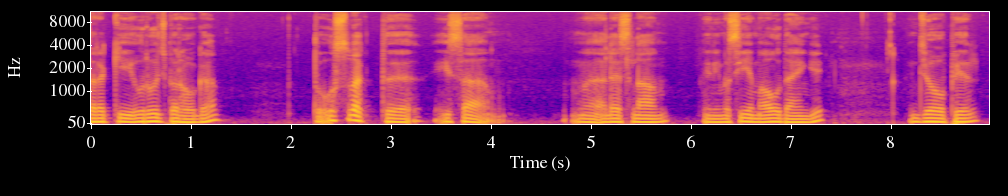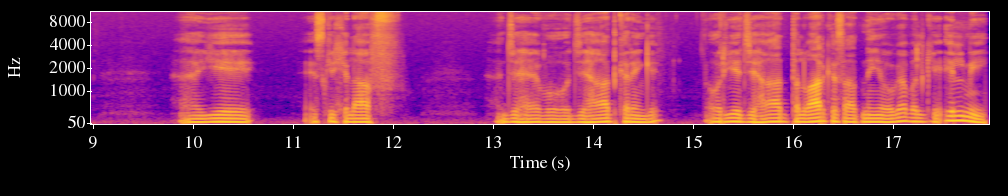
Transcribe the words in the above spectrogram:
ترقی عروج پر ہوگا تو اس وقت عیسیٰ علیہ السلام یعنی مسیح معود آئیں گے جو پھر یہ اس کے خلاف جو ہے وہ جہاد کریں گے اور یہ جہاد تلوار کے ساتھ نہیں ہوگا بلکہ علمی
